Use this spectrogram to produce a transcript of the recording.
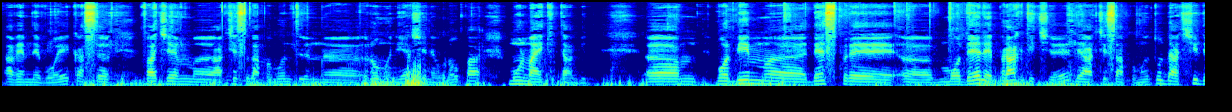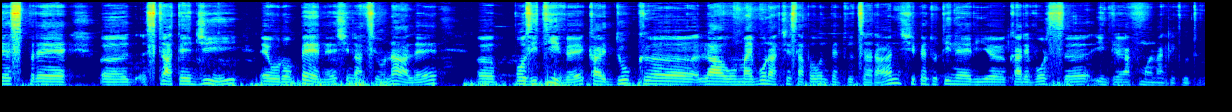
avem nevoie ca să facem uh, accesul la pământ în uh, România și în Europa mult mai echitabil. Uh, vorbim uh, despre uh, modele practice de a accesa pământul, dar și despre uh, strategii europene și naționale uh, pozitive care duc uh, la un mai bun acces la pământ pentru țărani și pentru tineri uh, care vor să intre acum în agricultură.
